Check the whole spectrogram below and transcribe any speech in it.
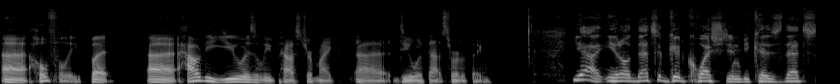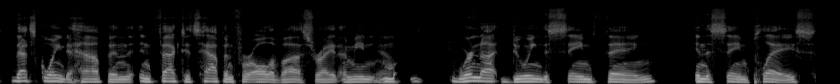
Uh, hopefully, but uh, how do you, as a lead pastor, Mike, uh, deal with that sort of thing? Yeah, you know, that's a good question because that's that's going to happen. In fact, it's happened for all of us, right? I mean, Yeah. m- we're not doing the same thing in the same place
